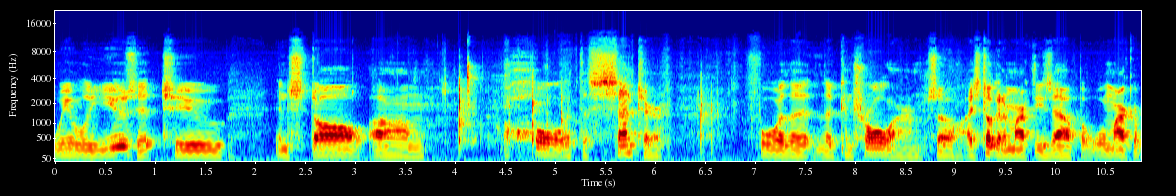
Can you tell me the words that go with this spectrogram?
we will use it to install um, a hole at the center for the, the control arm. So I still got to mark these out, but we'll mark a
